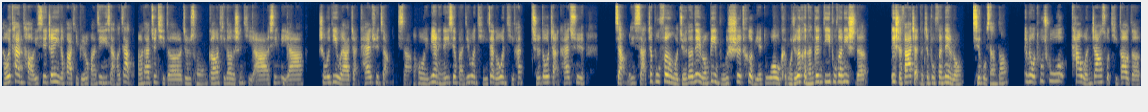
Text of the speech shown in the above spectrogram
还会探讨一些争议的话题，比如环境影响和价格。然后它具体的就是从刚刚提到的身体啊、心理啊、社会地位啊展开去讲一下，然后也面临的一些环境问题、价格问题，它其实都展开去讲了一下。这部分我觉得内容并不是特别多，我可我觉得可能跟第一部分历史的历史发展的这部分内容旗鼓相当，并没有突出他文章所提到的。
